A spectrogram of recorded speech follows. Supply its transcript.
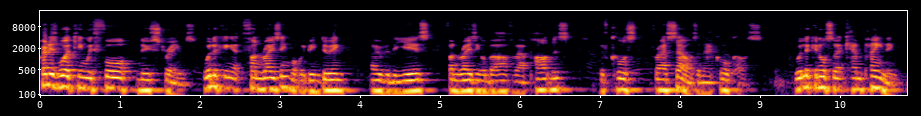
Cred is working with four new streams. We're looking at fundraising, what we've been doing over the years, fundraising on behalf of our partners, but of course for ourselves and our core costs. We're looking also at campaigning.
